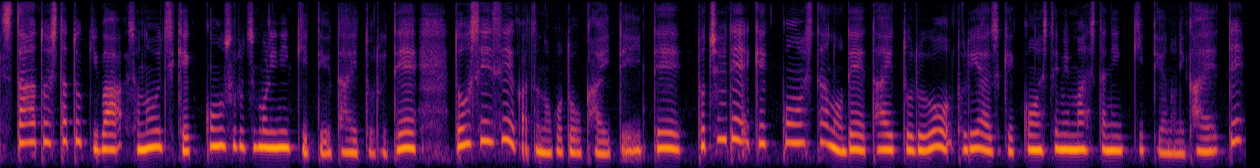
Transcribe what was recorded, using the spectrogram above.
スタートした時は「そのうち結婚するつもり日記」っていうタイトルで同棲生活のことを書いていて途中で結婚したのでタイトルをとりあえず結婚してみました日記っていうのに変えて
